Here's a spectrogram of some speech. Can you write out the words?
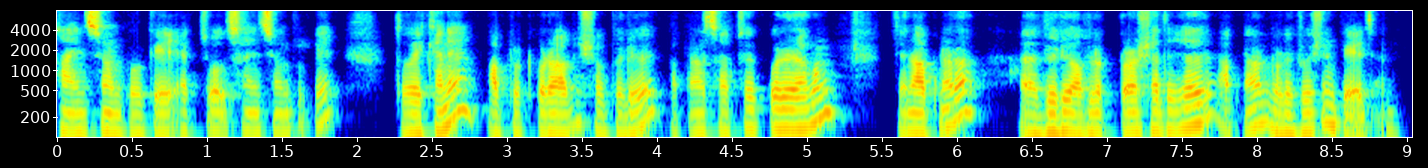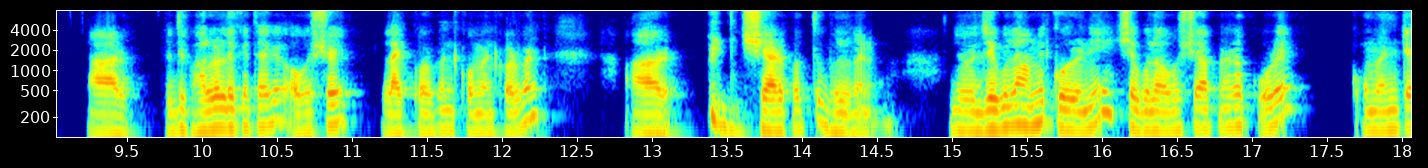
সায়েন্স সম্পর্কে অ্যাকচুয়াল সায়েন্স সম্পর্কে, তো এখানে আপলোড করা হবে সব ভিডিও আপনারা সাবস্ক্রাইব করে রাখুন যেন আপনারা ভিডিও আপলোড করার সাথে সাথে আপনারা নোটিফিকেশন পেয়ে যান। আর যদি ভালো লেগে থাকে অবশ্যই লাইক করবেন কমেন্ট করবেন আর শেয়ার করতে ভুলবেন না। যেগুলো আমি করিনি সেগুলো অবশ্যই আপনারা করে কমেন্টে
